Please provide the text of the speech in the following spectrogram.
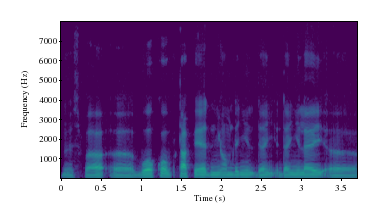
n'est-ce pas euh, boo ko tapé ñoom dañu dañu lay euh,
